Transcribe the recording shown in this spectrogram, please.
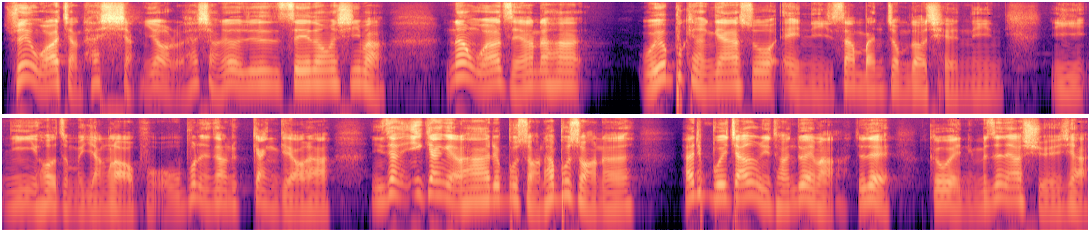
所以我要讲他想要的，他想要的就是这些东西嘛。那我要怎样让他？我又不可能跟他说：“哎，你上班挣不到钱，你你你以后怎么养老婆？”我不能这样去干掉他。你这样一干掉他，他就不爽，他不爽呢，他就不会加入你团队嘛，对不对？各位，你们真的要学一下，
